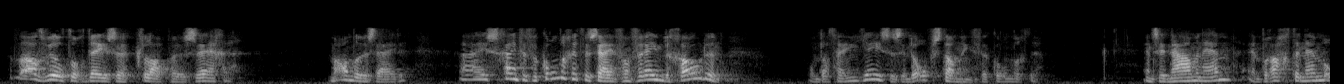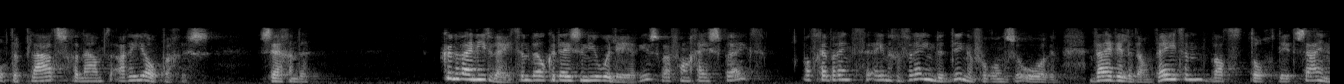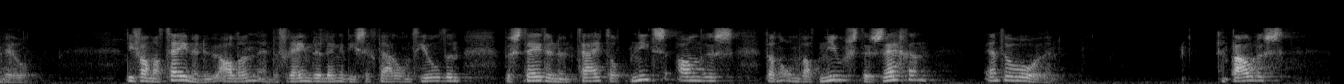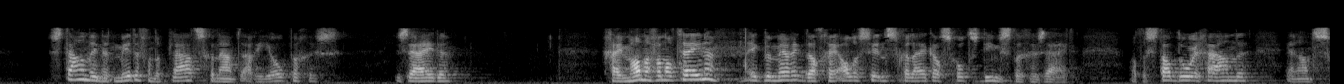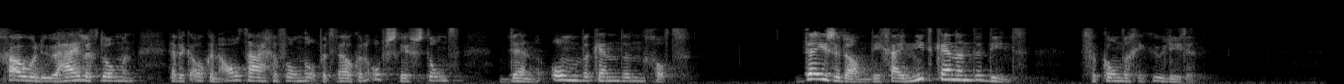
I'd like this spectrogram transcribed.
wat wil toch deze klappen zeggen? Maar anderen zeiden, hij schijnt een verkondiger te zijn van vreemde goden, omdat hij Jezus in de opstanding verkondigde. En zij namen hem en brachten hem op de plaats genaamd Areopagus, zeggende, kunnen wij niet weten welke deze nieuwe leer is waarvan gij spreekt? Want gij brengt enige vreemde dingen voor onze oren. Wij willen dan weten wat toch dit zijn wil. Die van Athene nu allen en de vreemdelingen die zich daar onthielden, besteden hun tijd tot niets anders dan om wat nieuws te zeggen en te horen. En Paulus, staande in het midden van de plaats genaamd Areopagus, zeide, Gij mannen van Athene, ik bemerk dat gij alleszins gelijk als godsdienstige zijt. Wat de stad doorgaande en aanschouwende uw heiligdommen, heb ik ook een altaar gevonden op het welk een opschrift stond, den onbekenden God. Deze dan, die gij niet kennende dient, verkondig ik u lieden.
